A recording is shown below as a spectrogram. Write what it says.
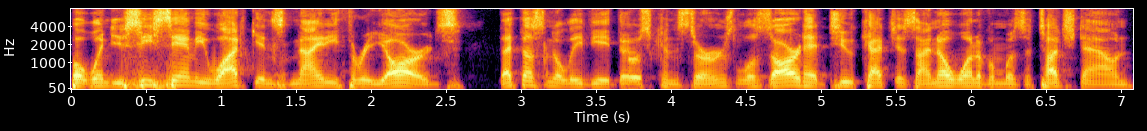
But when you see Sammy Watkins 93 yards, that doesn't alleviate those concerns. Lazard had two catches. I know one of them was a touchdown,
